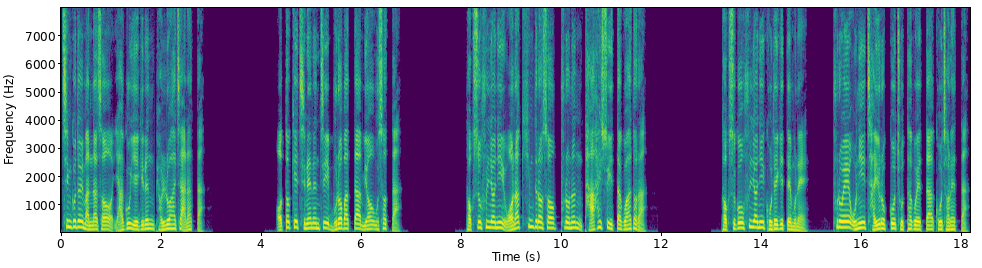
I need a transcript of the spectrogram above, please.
친구들 만나서 야구 얘기는 별로 하지 않았다. 어떻게 지내는지 물어봤다며 웃었다. 덕수 훈련이 워낙 힘들어서 프로는 다 할 수 있다고 하더라. 덕수고 훈련이 고되기 때문에 프로에 오니 자유롭고 좋다고 했다고 전했다.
